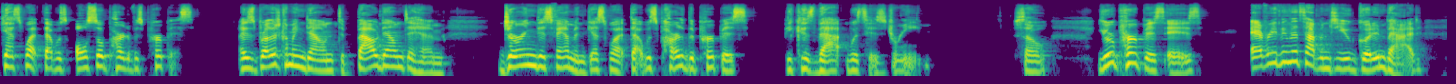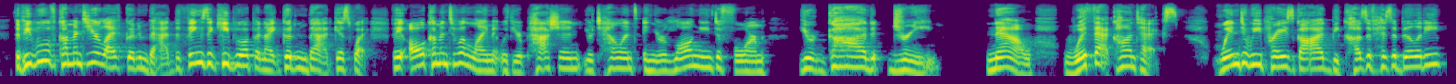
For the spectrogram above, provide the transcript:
guess what? That was also part of his purpose. His brothers coming down to bow down to him during this famine, guess what? That was part of the purpose because that was his dream. So, your purpose is everything that's happened to you, good and bad, the people who have come into your life, good and bad, the things that keep you up at night, good and bad, guess what? They all come into alignment with your passion, your talent, and your longing to form your God dream. Now, with that context, when do we praise God because of his ability?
